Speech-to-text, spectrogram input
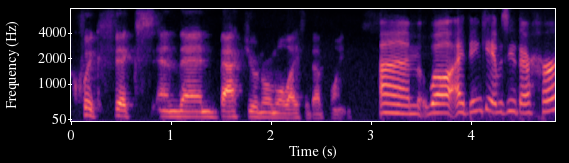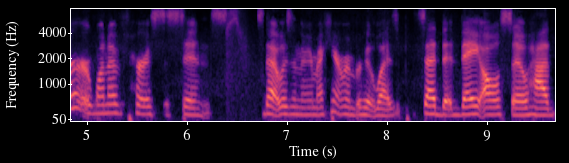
quick fix and then back to your normal life at that point? Um, well, I think it was either her or one of her assistants that was in the room. I can't remember who it was. Said that they also had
